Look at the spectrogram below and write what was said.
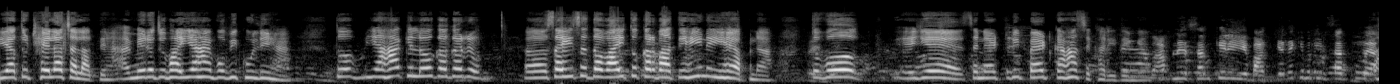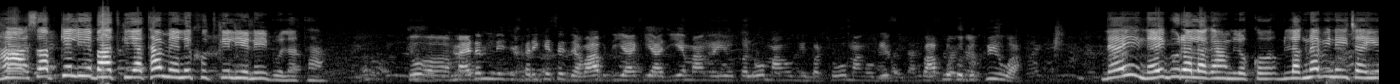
या तो ठेला चलाते हैं। मेरे जो भैया हैं वो भी कूली हैं। तो यहाँ के लोग अगर सही से दवाई तो करवाते ही नहीं है अपना। तो वो ये सैनिटरी पैड कहाँ से खरीदेंगे? तो आपने सबके लिए बात किया था कि मतलब सबको हाँ सबके लिए बात किया था मैंने खुद के लिए नहीं बोला था। तो मैडम ने जिस तरीके से जवाब दिया कि आज ये मांग रही हो कल वो मांगोगी परसों वो मांगोगी तो आप लोग को दुख भी हुआ? नहीं नहीं बुरा लगा हम लोग को। लगना भी नहीं चाहिए।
